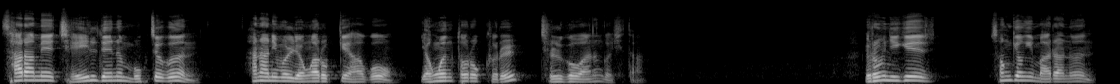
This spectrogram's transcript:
사람의 제일 되는 목적은 하나님을 영화롭게 하고 영원토록 그를 즐거워하는 것이다. 여러분 이게 성경이 말하는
